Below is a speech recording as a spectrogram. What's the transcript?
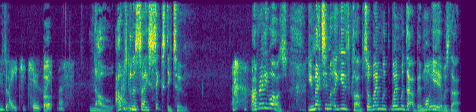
82 Oh. Christmas. no, I was going to say 62. I really was. You met him at a youth club. So when would when would that have been? What year was that?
